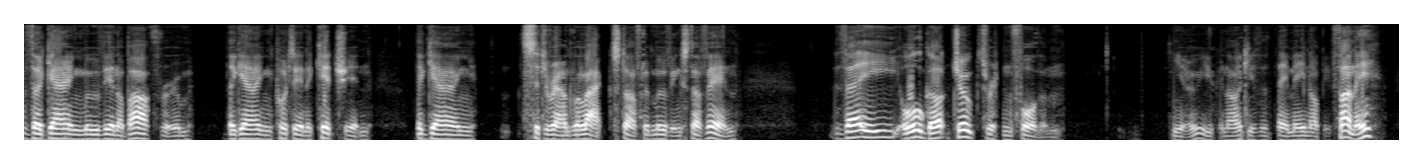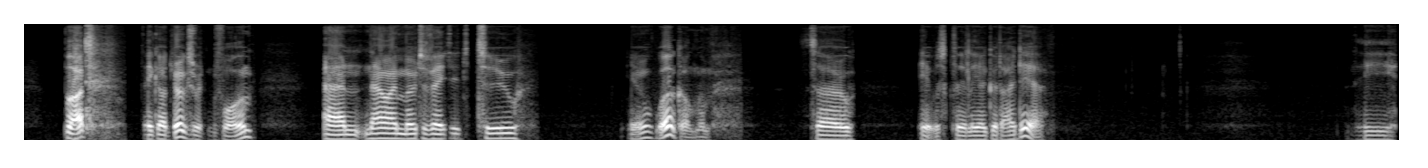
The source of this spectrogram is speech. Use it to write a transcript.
the gang move in a bathroom, the gang put in a kitchen, the gang sit around relaxed after moving stuff in, they all got jokes written for them. You know, you can argue that they may not be funny, but they got jokes written for them, and now I'm motivated to, you know, work on them. So it was clearly a good idea. The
